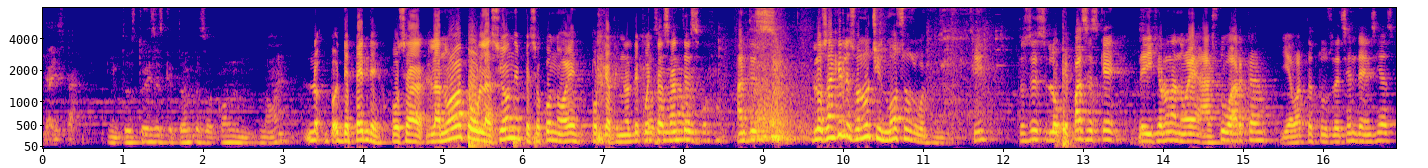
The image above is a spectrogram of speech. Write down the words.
Y ahí está. Entonces tú dices que todo empezó con Noé. No, pues, depende. O sea, la nueva población empezó con Noé, porque al final de cuentas antes, antes, Los Ángeles son los chismosos, güey. ¿Sí? Entonces lo que pasa es que le dijeron a Noé, haz tu arca, llévate a tus descendencias,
